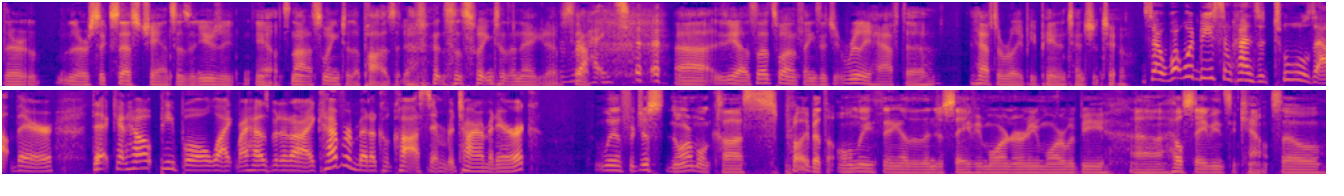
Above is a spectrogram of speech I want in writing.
their their success chances. And usually you know it's not a swing to the positive it's a swing to the negative. So, right. uh, yeah so that's one of the things that you really have to have to really be paying attention to. So, what would be some kinds of tools out there that can help people like my husband and I cover medical costs in retirement, Eric? Well, for just normal costs, probably about the only thing other than just saving more and earning more would be uh, health savings account. So,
